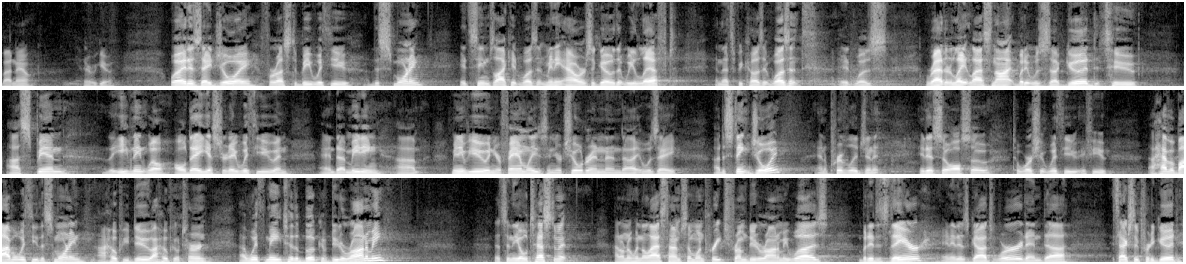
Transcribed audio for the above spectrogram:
about now? There we go. Well, it is a joy for us to be with you this morning. It seems like it wasn't many hours ago that we left, and that's because it wasn't. It was rather late last night, but it was uh, good to uh, spend the evening, well, all day yesterday with you and, and uh, meeting uh, many of you and your families and your children, and uh, it was a, a distinct joy and a privilege, and it, it is so also to worship with you. If you uh, have a Bible with you this morning, I hope you do. I hope you'll turn uh, with me to the book of Deuteronomy. That's in the Old Testament. I don't know when the last time someone preached from Deuteronomy was, but it is there, and it is God's Word, and uh, it's actually pretty good.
